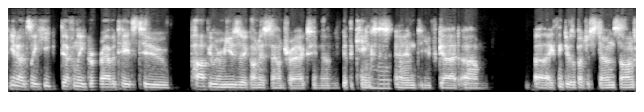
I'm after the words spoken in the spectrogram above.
you know, it's like he definitely gravitates to popular music on his soundtracks. You know, you've got the Kinks Mhm. and you've got, um, uh, I think there's a bunch of Stone songs.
